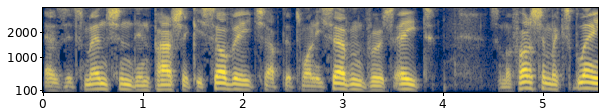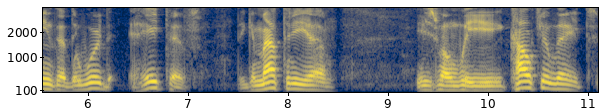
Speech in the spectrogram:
as it's mentioned in Parsha Kisave, chapter 27, verse 8. So Mefarshim explained that the word Hatev, the Gematria, is when we calculate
